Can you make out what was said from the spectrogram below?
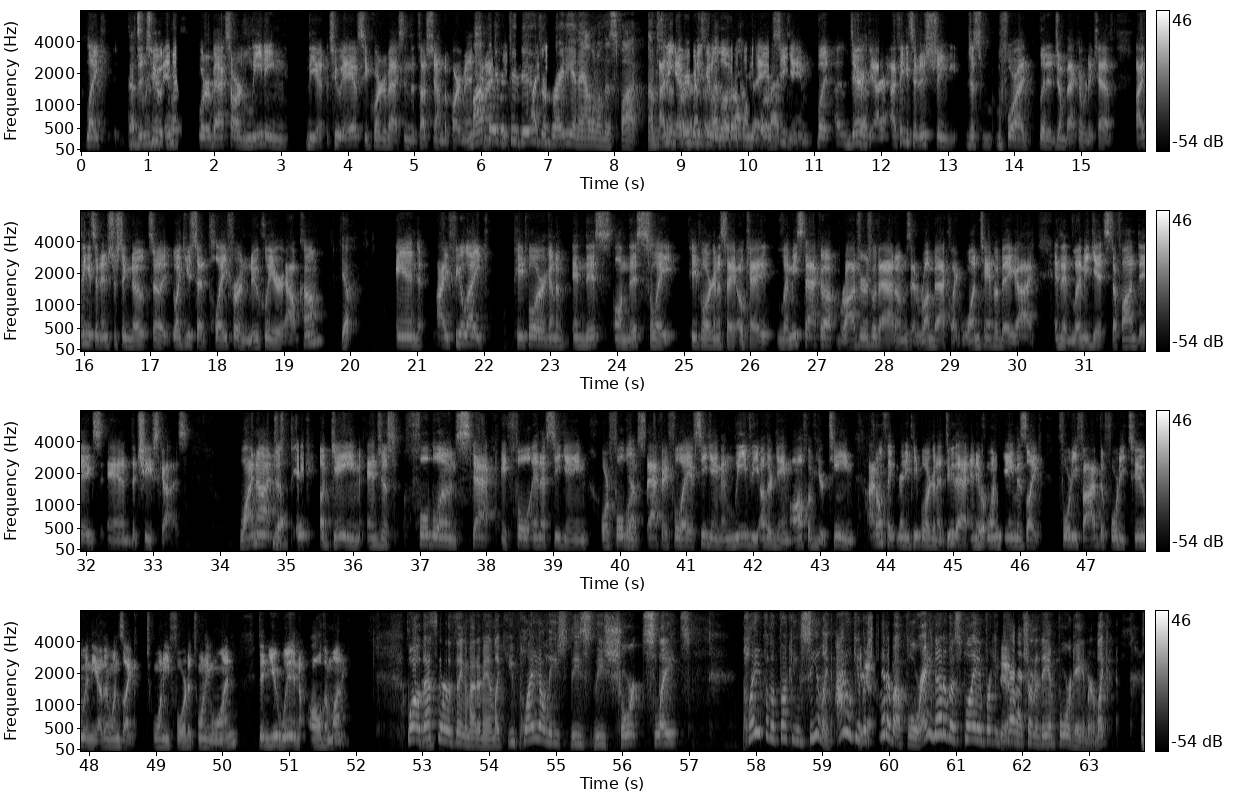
Like That's the two ridiculous. NFC quarterbacks are leading the uh, two AFC quarterbacks in the touchdown department. My favorite think- two dudes I are Brady and Allen on this spot. I'm just I think gonna throw everybody's going to load up on the AFC game. But uh, Derek, I, I think it's an interesting. Just before I let it jump back over to Kev, I think it's an interesting note to, like you said, play for a nuclear outcome. Yep. And I feel like people are going to in this on this slate. People are going to say, okay, let me stack up Rodgers with Adams and run back like one Tampa Bay guy, and then let me get Stefon Diggs and the Chiefs guys. Why not just pick a game and just full blown stack a full NFC game or full blown Yep. stack a full AFC game and leave the other game off of your team? I don't think many people are going to do that. And if one game is like 45 to 42 and the other one's like 24 to 21, then you win all the money. Well, that's the other thing about it, man. Like you play on these these these short slates. Play for the fucking ceiling. I don't give Yeah. a shit about floor. Ain't none of us playing freaking Yeah. cash on a damn four gamer. Like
